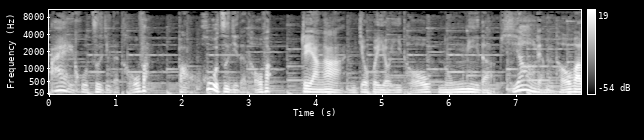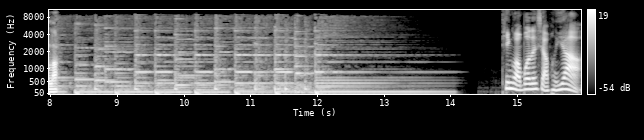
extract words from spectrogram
爱护自己的头发，保护自己的头发。这样啊，你就会有一头浓密的、漂亮的头发了。听广播的小朋友，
